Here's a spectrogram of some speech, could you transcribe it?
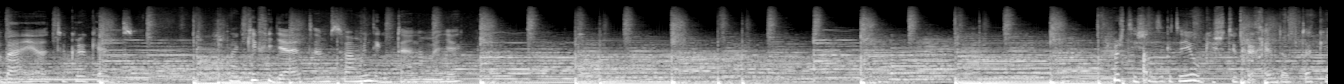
Kidobálja a tükröket, és majd kifigyeltem, szóval mindig utána megyek. Most is ezeket a jó kis tükröket dobta ki.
